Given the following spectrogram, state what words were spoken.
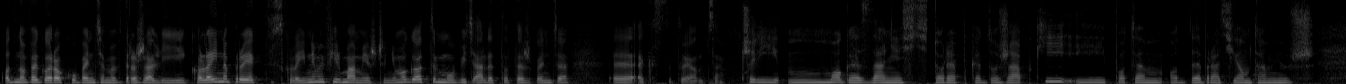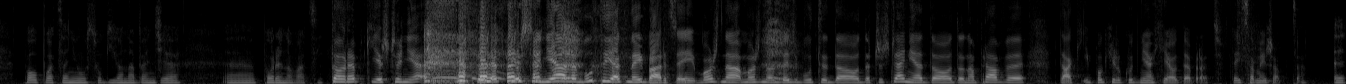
od nowego roku będziemy wdrażali kolejne projekty z kolejnymi firmami. Jeszcze nie mogę o tym mówić, ale to też będzie e, ekscytujące. Czyli mogę zanieść torebkę do żabki i potem odebrać ją tam już po opłaceniu usługi, ona będzie po renowacji. Torebki jeszcze nie, torebki jeszcze nie, ale buty jak najbardziej. Można, można oddać buty do, do czyszczenia, do, do naprawy, tak, i po kilku dniach je odebrać w tej samej żabce. E,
